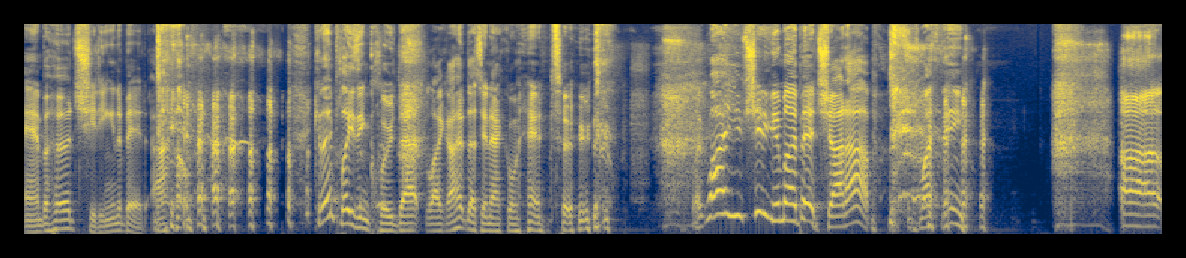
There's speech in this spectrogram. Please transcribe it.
Amber Heard shitting in a bed. Um, can they please include that? Like, I hope that's in Aquaman too. like, why are you shitting in my bed? Shut up. It's my thing. Uh,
